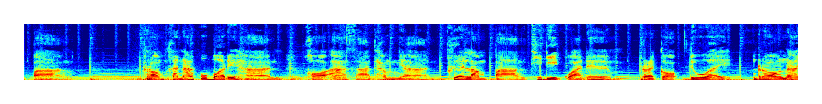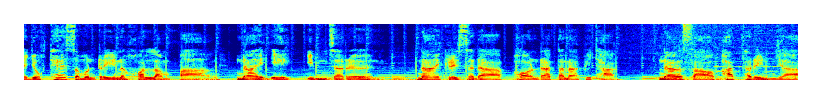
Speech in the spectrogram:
ำปาง พร้อมคณะผู้บริหารขออาสาทำงาน เพื่อลำปางที่ดีกว่าเดิม ประกอบด้วย รองนายกเทศมนตรีนครลำปาง นายเอกอิ่มเจริญ นายกฤษดาพรรัตนพิทักษ์ นางสาวพัทรินยา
